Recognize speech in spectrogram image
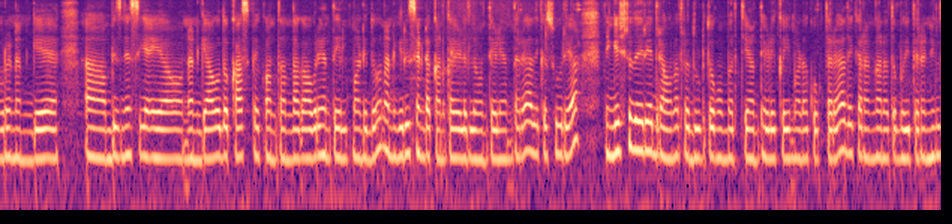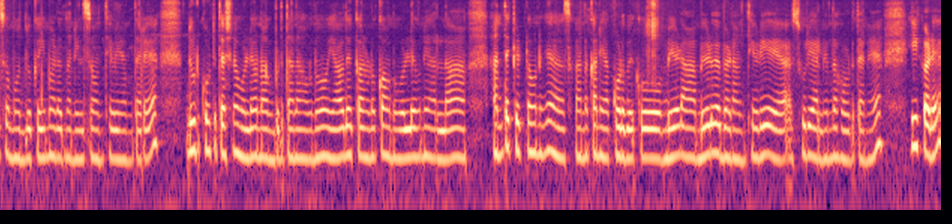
ಅವರೇ ನನಗೆ ಬಿಸ್ನೆಸ್ಗೆ ನನಗೆ ಯಾವುದೋ ಕಾಸು ಬೇಕು ಅಂತ ಅಂದಾಗ ಅವರೇ ಅಂತ ಹೆಲ್ಪ್ ಮಾಡಿದ್ದು. ನನಗೆ ರೀಸೆಂಟಾಗಿ ಕನಕ ಹೇಳಿದ್ಲು ಅಂತೇಳಿ ಅಂತಾರೆ. ಅದಕ್ಕೆ ಸೂರ್ಯ, ನಿಂಗೆ ಎಷ್ಟು ಧೈರ್ಯ ಇದ್ದರೆ ಅವನ ಹತ್ರ ದುಡ್ಡು ತೊಗೊಂಬರ್ತೀಯ ಅಂತೇಳಿ ಕೈ ಮಾಡೋಕೆ ಹೋಗ್ತಾರೆ. ಅದಕ್ಕೆ ರಂಗನಾಥ ಬೈತಾರೆ ನಿಲ್ಲಿಸೋ ಮೊದಲು, ಕೈ ಮಾಡೋದನ್ನ ನಿಲ್ಲಿಸೋ ಅಂತೇಳಿ ಅಂತಾರೆ. ದುಡ್ಡು ಕೊಟ್ಟಿದ ತಕ್ಷಣ ಒಳ್ಳೆಯವನಾಗ್ಬಿಡ್ತಾನೆ ಅವನು. ಯಾವುದೇ ಕಾರಣಕ್ಕೂ ಅವನು ಒಳ್ಳೆಯವನೇ ಅಲ್ಲ. ಅಂತ ಕೆಟ್ಟವನಿಗೆ ಕನಕನ ಯಾಕೆ ಕೊಡಬೇಕು? ಬೇಡ, ಬೇಡವೇ ಬೇಡ ಅಂಥೇಳಿ ಸೂರ್ಯ ಅಲ್ಲಿಂದ ಹೊಡ್ತಾನೆ ಈ ಕಡೆ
